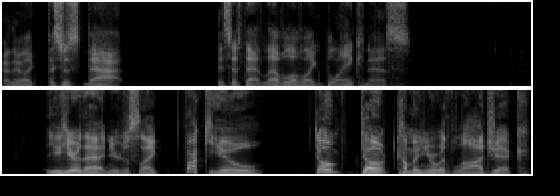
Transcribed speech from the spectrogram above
And they're like, it's just that. It's just that level of like blankness. You hear that and you're just like, fuck you. Don't don't come in here with logic.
